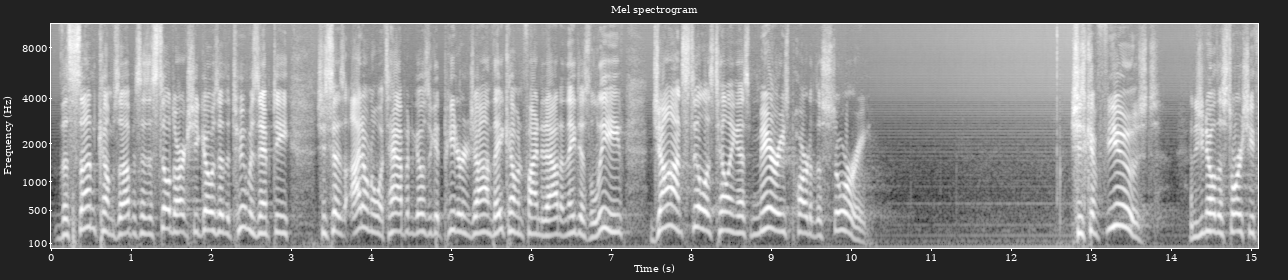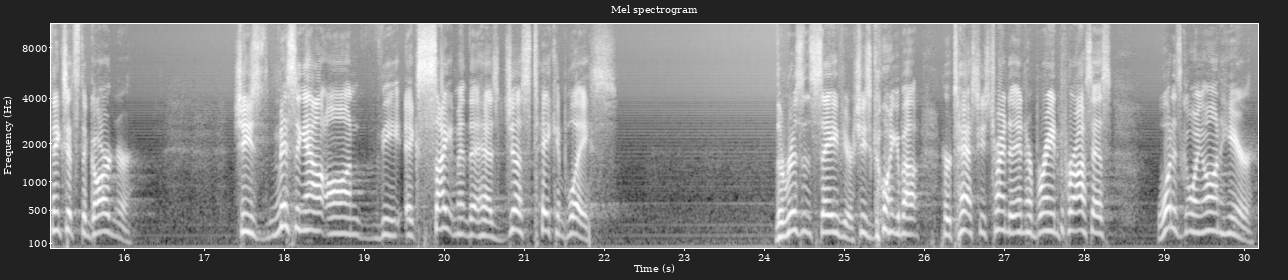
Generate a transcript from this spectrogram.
the sun comes up. It says it's still dark. She goes there. The tomb is empty. She says, I don't know what's happened. Goes to get Peter and John. They come and find it out, and they just leave. John still is telling us Mary's part of the story. She's confused. And you know the story, she thinks it's the gardener. She's missing out on the excitement that has just taken place. The risen Savior. She's going about her task. She's trying to, in her brain, process what is going on here?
